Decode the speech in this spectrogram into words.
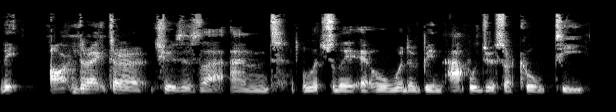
The art director chooses that, and literally it would have been apple juice or cold tea.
